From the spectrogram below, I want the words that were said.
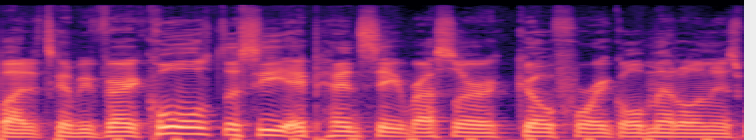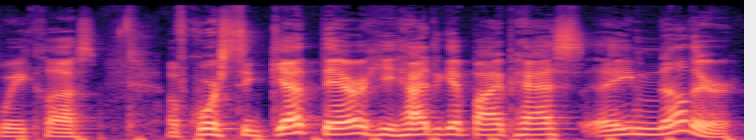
But it's going to be very cool to see a Penn State wrestler go for a gold medal in his weight class. Of course, to get there, he had to get bypassed another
